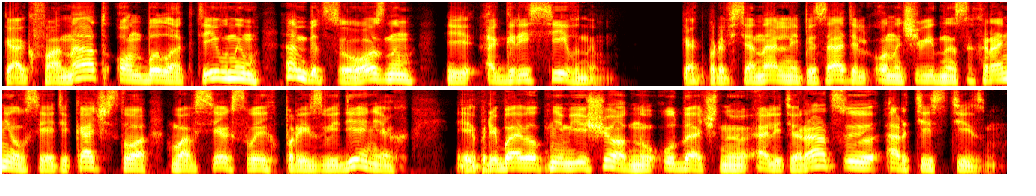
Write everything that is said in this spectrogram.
Как фанат он был активным, амбициозным и агрессивным. Как профессиональный писатель он, очевидно, сохранил все эти качества во всех своих произведениях и прибавил к ним еще одну удачную аллитерацию — артистизм.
